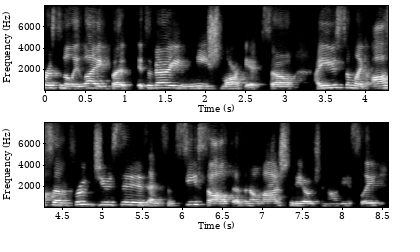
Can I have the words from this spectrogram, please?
personally like, but it's a very niche market. So I use some like awesome fruit juices and some sea salt as an homage to the ocean, obviously,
